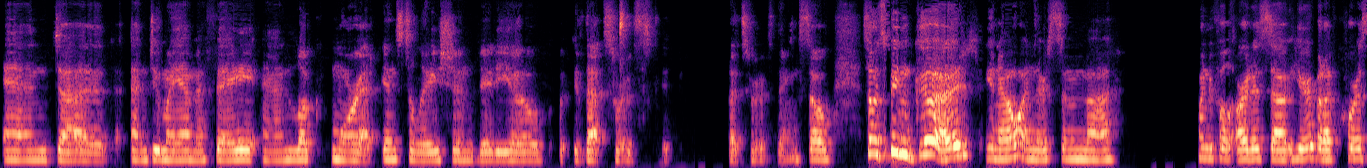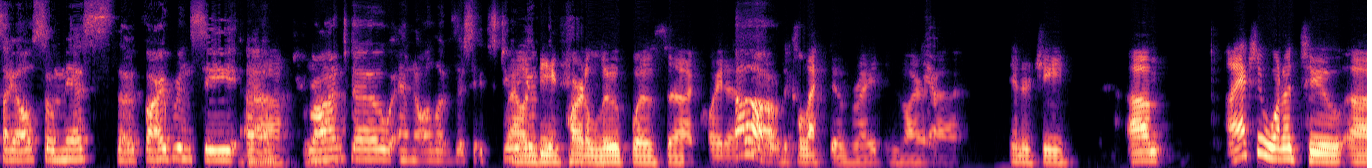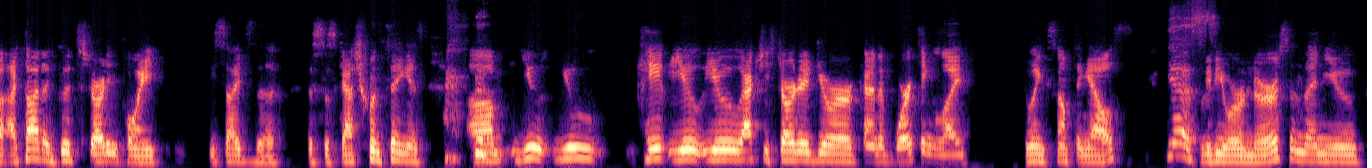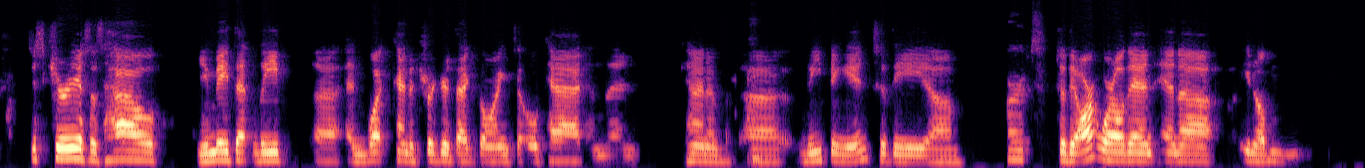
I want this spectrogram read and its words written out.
and uh, and do my MFA and look more at installation, video, that sort of that sort of thing. So so it's been good, you know, and there's some uh, wonderful artists out here. But of course, I also miss the vibrancy Yeah, of Toronto and all of this studio. Well, and being part of Loop was uh, quite a, Oh. a collective, right? Envir- Yeah. uh, energy. Um, I actually wanted to. Uh, I thought a good starting point, besides the the Saskatchewan thing, is um, you you came you you actually started your kind of working life doing something else. Yes, I believe you were a nurse, and then you just curious as how you made that leap uh, and what kind of triggered that going to OCAD and then kind of uh, leaping into the um, Art. to the art world and and uh, you know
